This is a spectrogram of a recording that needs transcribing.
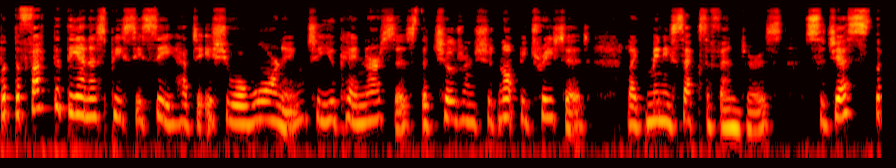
But the fact that the NSPCC had to issue a warning to UK nurses that children should not be treated like mini sex offenders suggests the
